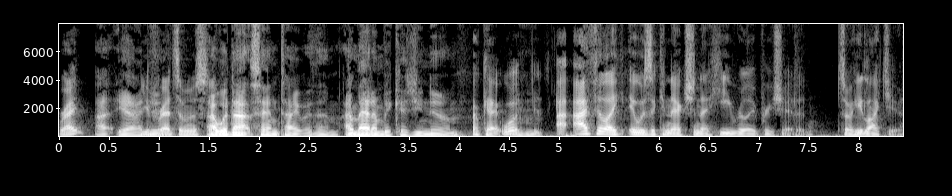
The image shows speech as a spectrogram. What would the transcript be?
right? I, yeah, I You've do. read some of his stuff. I would not say I'm tight with him. I met him because you knew him. Okay, well, Mm-hmm. I, I feel like it was a connection that he really appreciated. So he liked you.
